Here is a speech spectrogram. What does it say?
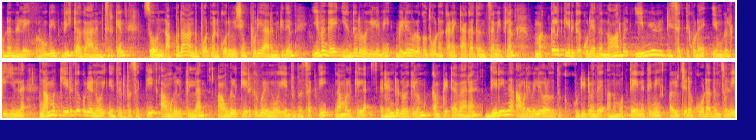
உடல்நிலை ரொம்ப வீக்காக ஆரம்பிச்சிருக்கு. ஸோ அப்போ தான் அந்த போர்ட்மேனுக்கு ஒரு விஷயம் புரிய ஆரம்பிக்குது. இவங்க எந்த ஒரு வகையிலுமே வெளி உலகத்தோட கனெக்ட் ஆகாத அந்த சமயத்தில் மக்களுக்கு இருக்கக்கூடிய அந்த நார்மல் இம்யூனிட்டி சக்தி கூட இவங்களுக்கு இல்லை. நமக்கு இருக்கக்கூடிய நோய் எதிர்ப்பு சக்தி அவங்களுக்கு இல்லை. அவங்களுக்கு இருக்கக்கூடிய நோய் எதிர்ப்பு சக்தி நம்மளுக்கு இல்லை. ரெண்டு நோய்களும் கம்ப்ளீட்டாக வேற. திடீர்னு அவங்கள வெளி உலகத்துக்கு கூட்டிகிட்டு வந்து அந்த மொத்த இனத்தையுமே அழிச்சிடக்கூடாதுன்னு சொல்லி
